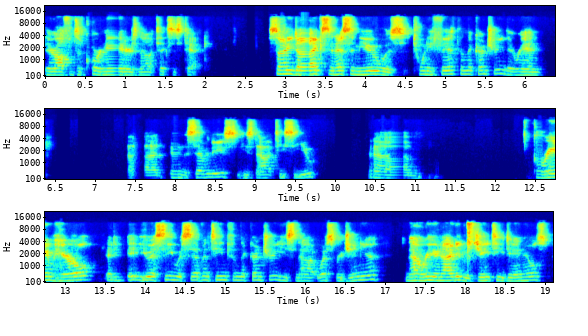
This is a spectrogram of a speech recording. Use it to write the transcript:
Their offensive coordinator is now at Texas Tech. Sonny Dykes in SMU was 25th in the country. They ran uh, in the 70s. He's now at TCU. Um, Graham Harrell at, at, USC was 17th in the country. He's now at West Virginia, now reunited with JT Daniels,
